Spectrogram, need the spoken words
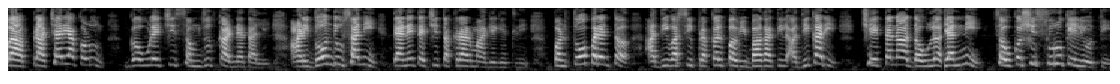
प्राचार्याकडून गवळेची समजूत काढण्यात आली आणि दोन दिवसांनी त्याने त्याची तक्रार मागे घेतली. पण तोपर्यंत आदिवासी प्रकल्प विभागातील अधिकारी चेतना दौलत यांनी चौकशी सुरू केली होती.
